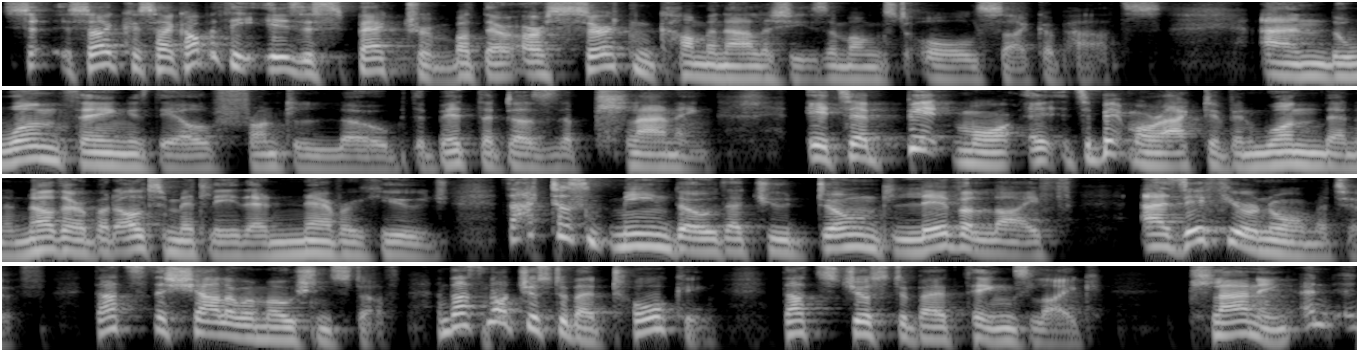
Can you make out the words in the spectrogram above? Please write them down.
psych- psychopathy is a spectrum, but there are certain commonalities amongst all psychopaths. And the one thing is the old frontal lobe, the bit that does the planning. It's a bit more it's a bit more active in one than another, but ultimately they're never huge. That doesn't mean though that you don't live a life as if you're normative. That's the shallow emotion stuff. And that's not just about talking. That's just about things like planning. And uh,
